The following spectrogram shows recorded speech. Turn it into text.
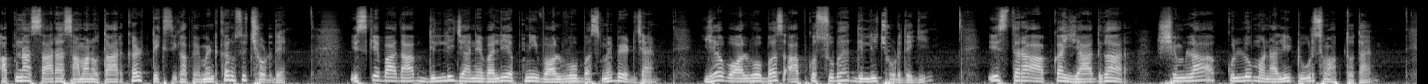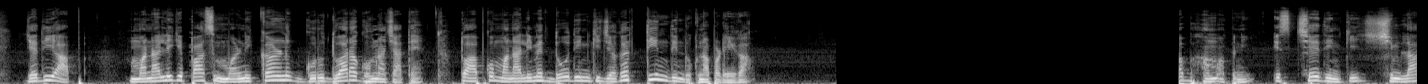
अपना सारा सामान उतार कर टैक्सी का पेमेंट कर उसे छोड़ दें। इसके बाद आप दिल्ली जाने वाली अपनी वॉल्वो बस में बैठ जाएँ। यह वॉल्वो बस आपको सुबह दिल्ली छोड़ देगी। इस तरह आपका यादगार शिमला कुल्लू मनाली टूर समाप्त होता है। यदि आप मनाली के पास मणिकर्ण गुरुद्वारा घूमना चाहते हैं तो आपको मनाली में दो दिन की जगह तीन दिन रुकना पड़ेगा। अब हम अपनी इस छः दिन की शिमला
